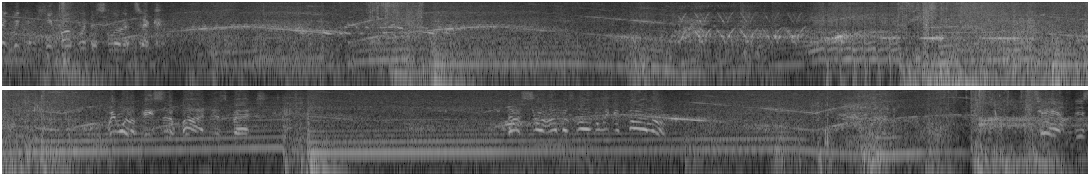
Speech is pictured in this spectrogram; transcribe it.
Think we can keep up with this lunatic. We want a piece of the pie, dispatch. Not sure how much longer we can follow. Damn, this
